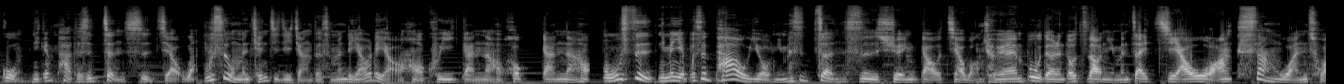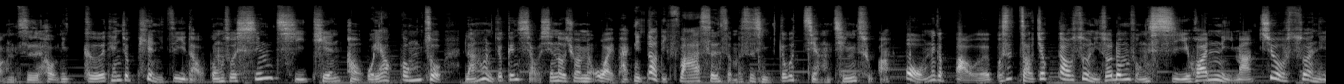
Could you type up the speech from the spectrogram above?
过，你跟帕特是正式交往，不是我们前几集讲的什么聊聊哈、亏干然后后干然后，不是，你们也不是炮友，你们是正式宣告交往，全部的人都知道你们在交往。上完床之后，你隔天就骗你自己老公说星期天好，我要。工作，然后你就跟小鲜肉去外面外拍，你到底发生什么事情？你给我讲清楚啊！哦，那个宝儿不是早就告诉你说龙凤喜欢你吗？就算你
